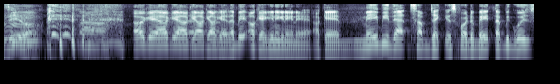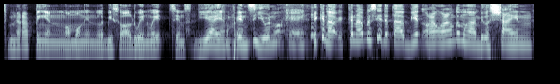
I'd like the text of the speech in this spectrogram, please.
zero Oke oke oke oke oke. Tapi oke gini gini gini. Oke, maybe that subject is for debate. Tapi gue sebenarnya pengen ngomongin lebih soal Dwayne Wade since dia yang pensiun. Oke. Ini kenapa kenapa sih ada tabiat orang-orang tuh mengambil shine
